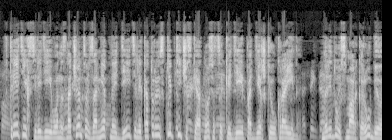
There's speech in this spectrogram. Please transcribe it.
В-третьих, среди его назначенцев заметны деятели, которые скептически относятся к идее поддержки Украины. Наряду с Марко Рубио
